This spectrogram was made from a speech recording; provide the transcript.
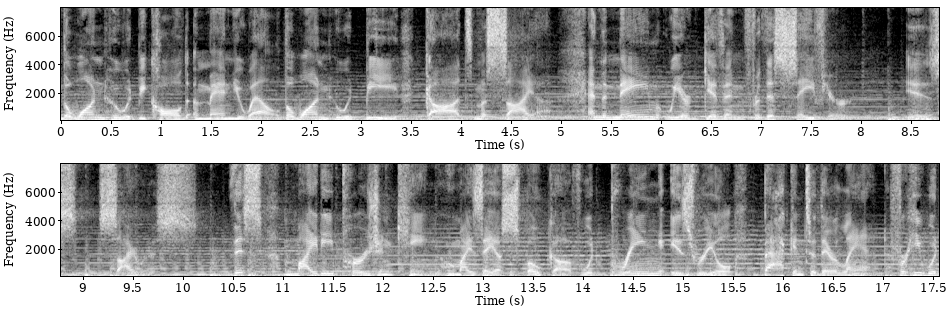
the one who would be called Emmanuel, the one who would be God's Messiah. And the name we are given for this Savior is Cyrus. This mighty Persian king, whom Isaiah spoke of, would bring Israel back into their land, for he would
